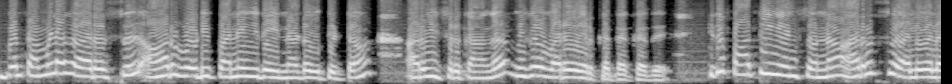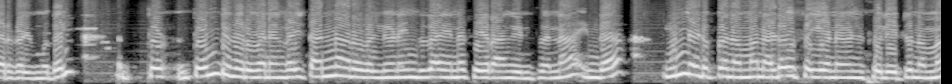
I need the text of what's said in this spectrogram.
இப்ப தமிழக அரசு ஆறு கோடி பனை விதை நடவு திட்டம் அறிவிச்சிருக்காங்க. மிக வரவேற்கத்தக்கது. இது பாத்தீங்கன்னு சொன்னா அரசு அலுவலர்கள் முதல் தொண்டு நிறுவனங்கள் தன்னார்வல் இணைந்துதான் என்ன செய்யறாங்கன்னு சொன்னா இந்த முன்னெடுப்பை நம்ம நடவு செய்யணும்னு சொல்லிட்டு நம்ம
